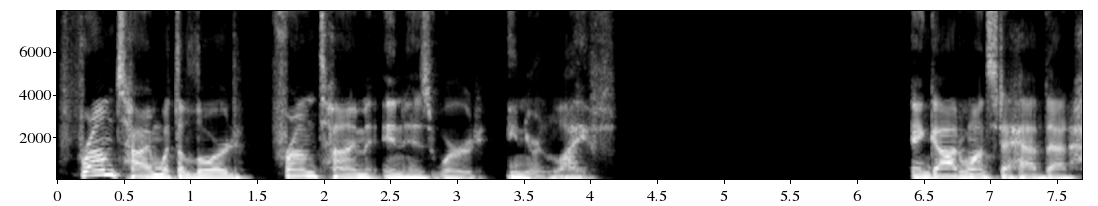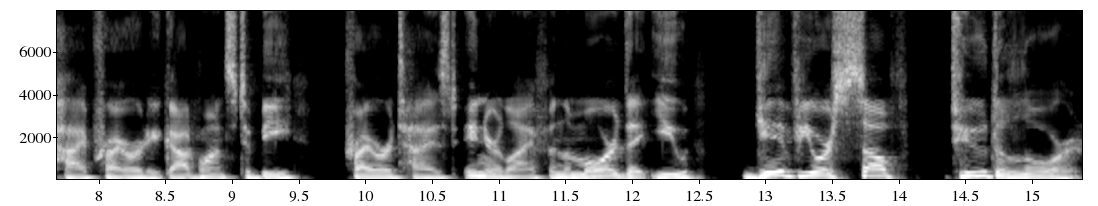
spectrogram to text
from time with the Lord, from time in his word in your life. And God wants to have that high priority. God wants to be prioritized in your life. And the more that you give yourself to the Lord,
